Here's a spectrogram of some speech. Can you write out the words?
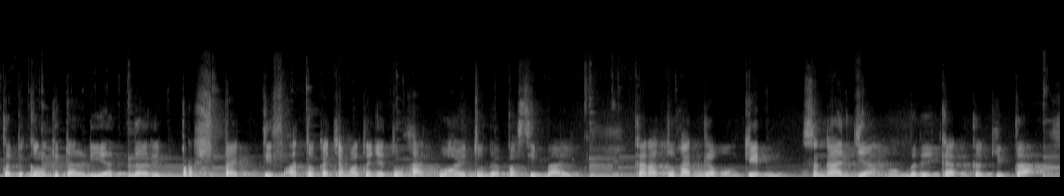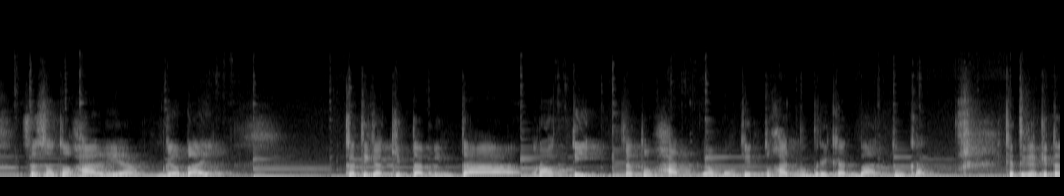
Tapi kalau kita lihat dari perspektif atau kacamatanya Tuhan, wah itu udah pasti baik. Karena Tuhan gak mungkin sengaja memberikan ke kita sesuatu hal yang gak baik. Ketika kita minta roti ke Tuhan, gak mungkin Tuhan memberikan batu kan ketika kita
